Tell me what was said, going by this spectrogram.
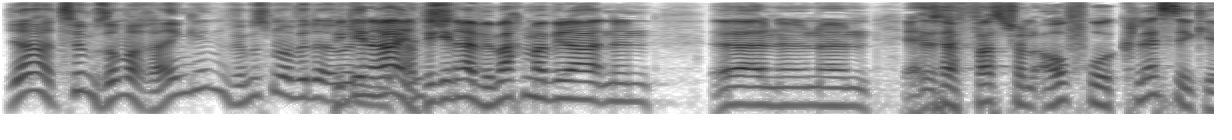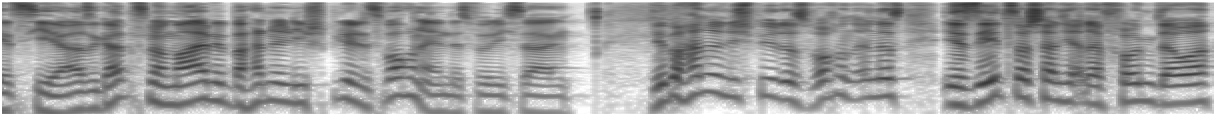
Ja, Tim, sollen wir reingehen? Wir müssen mal wieder. Wir gehen rein, wir gehen rein. Wir machen mal wieder einen, äh, einen, einen ja, das ist ja fast schon Aufruhr Classic jetzt hier. Also ganz normal, wir behandeln die Spiele des Wochenendes, würde ich sagen. Wir behandeln die Spiele des Wochenendes. Ihr seht es wahrscheinlich an der Folgendauer.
